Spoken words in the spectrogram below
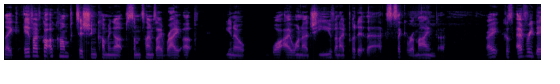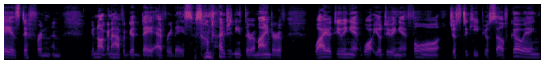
Like if I've got a competition coming up, sometimes I write up, you know, what I want to achieve, and I put it there because it's like a reminder, right? Because every day is different, and you're not going to have a good day every day. So sometimes you need the reminder of why you're doing it, what you're doing it for, just to keep yourself going,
